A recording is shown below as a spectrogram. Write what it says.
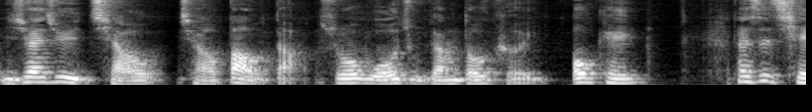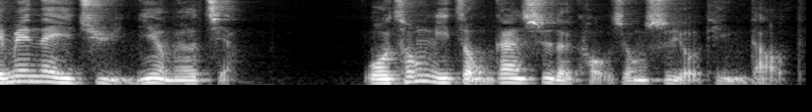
你现在去瞧瞧报道，说我主张都可以，OK。但是前面那一句你有没有讲？我从你总干事的口中是有听到的，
